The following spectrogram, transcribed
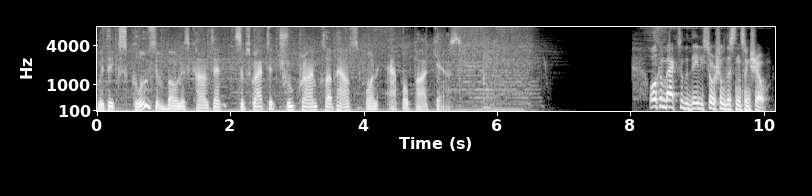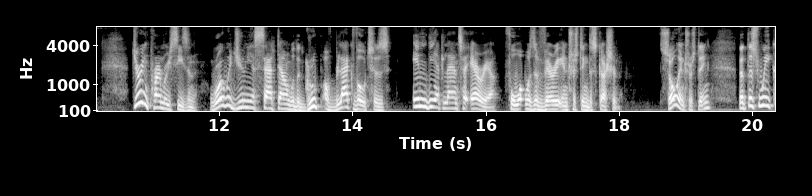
with exclusive bonus content, subscribe to True Crime Clubhouse on Apple Podcasts. Welcome back to the Daily Social Distancing Show. During primary season, Roy Wood Jr. sat down with a group of black voters in the Atlanta area for what was a very interesting discussion. So interesting that this week,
